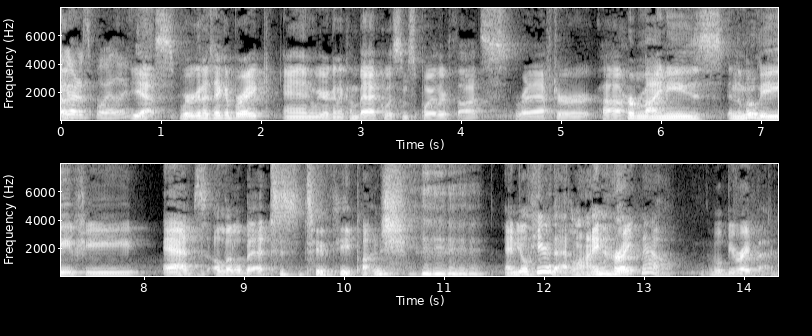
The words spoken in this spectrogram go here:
we go to spoilers? yes, we're going to take a break and we are going to come back with some spoiler thoughts right after. Uh, Hermione's in the movie, she adds a little bit to the punch. and you'll hear that line right now. We'll be right back.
